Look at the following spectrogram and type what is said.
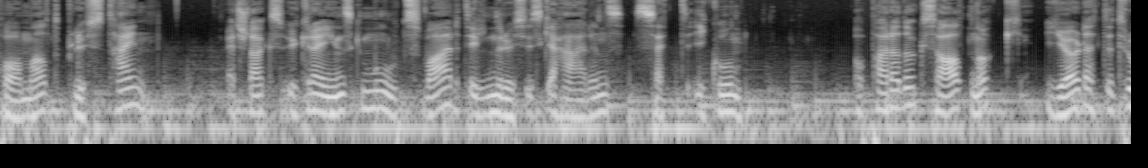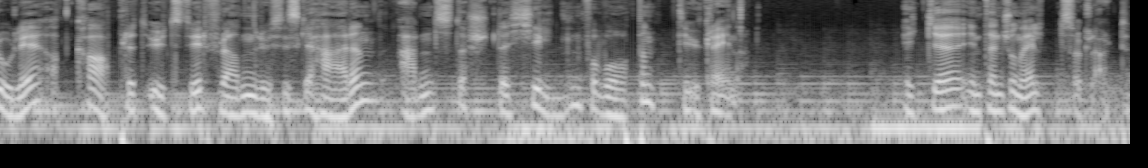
påmalt plusstegn, et slags ukrainsk motsvar til den russiske hærens Z-ikon. Og paradoksalt nok gjør dette trolig at kapret utstyr fra den russiske hæren er den største kilden for våpen til Ukraina. Ikke intensjonelt, så klart.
